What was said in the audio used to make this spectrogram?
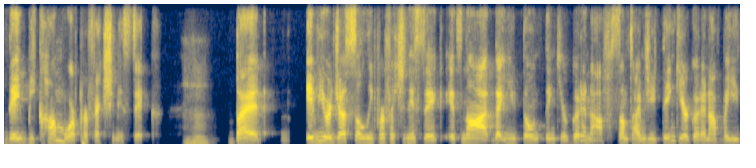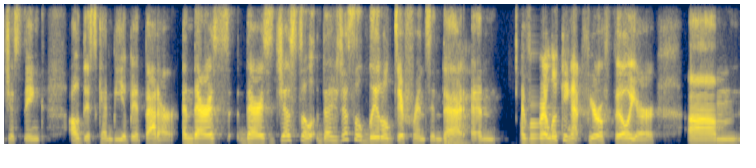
they become more perfectionistic. Mm-hmm. But if you're just solely perfectionistic, it's not that you don't think you're good enough. Sometimes you think you're good enough, but you just think, oh, this can be a bit better. And there's there's just a there's just a little difference in that. Yeah. And if we're looking at fear of failure, um,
